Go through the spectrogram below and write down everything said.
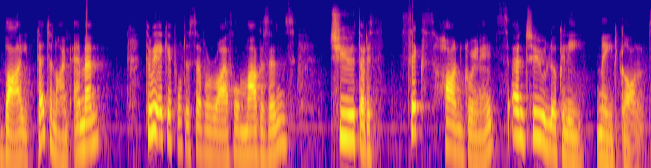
by 39 mm, three AK-47 rifle magazines, two 36 hand grenades, and two locally made guns.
